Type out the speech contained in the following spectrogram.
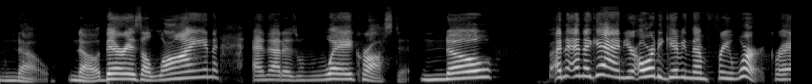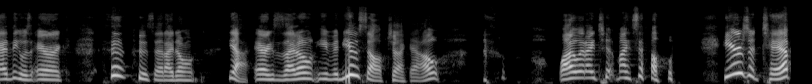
No, no. There is a line, and that is way crossed it. No. And, and again, you're already giving them free work, right? I think it was Eric who said, I don't, yeah, Eric says, I don't even use self checkout. Why would I tip myself? Here's a tip.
